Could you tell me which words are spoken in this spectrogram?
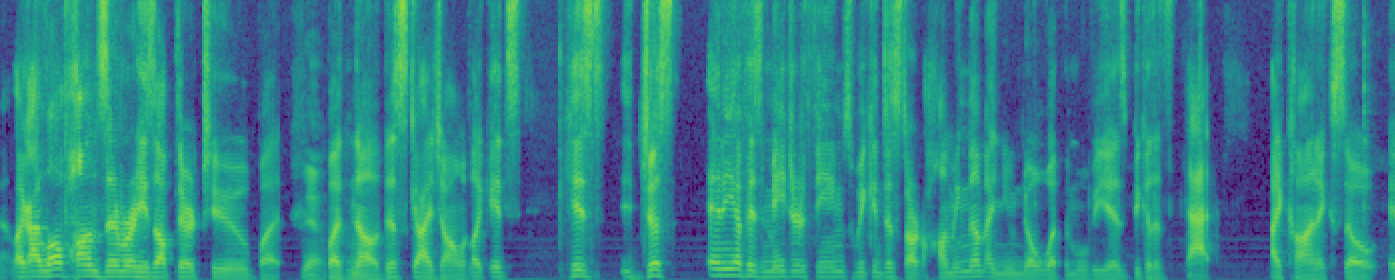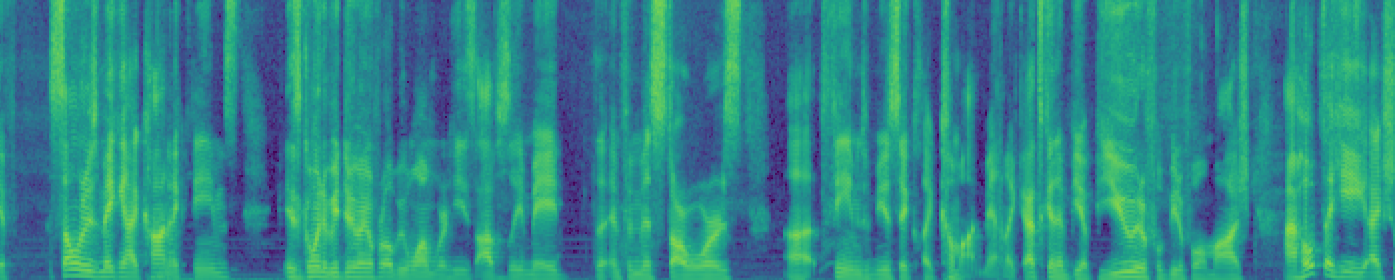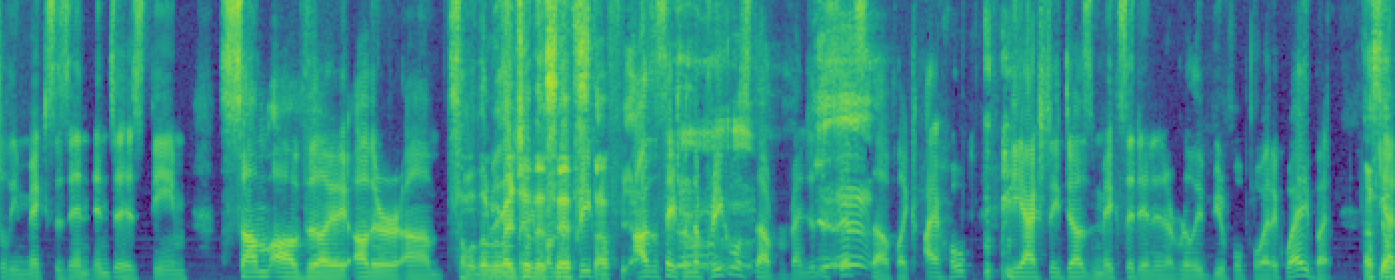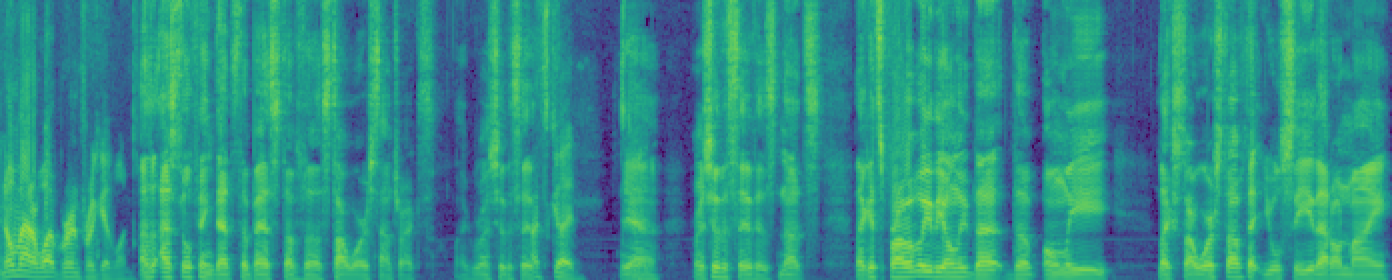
Yeah, Like I love Hans Zimmer, he's up there too, but yeah, but no, this guy John, like it's his just any of his major themes, we can just start humming them, and you know what the movie is because it's that iconic. So if someone who's making iconic themes is going to be doing it for Obi Wan, where he's obviously made the infamous Star Wars uh, themed music, like come on, man, like that's gonna be a beautiful, beautiful homage. I hope that he actually mixes in into his theme some of the other um, some of the Revenge of the Sith prequel- stuff. Yeah. I was gonna say from the prequel stuff, Revenge of the Sith stuff. Like I hope he actually does mix it in in a really beautiful, poetic way. But still, yeah, no matter what, we're in for a good one. I, I still think that's the best of the Star Wars soundtracks. Like Revenge of the Sith. That's good. That's yeah, good. Revenge of the Sith is nuts. Like it's probably the only the the only like Star Wars stuff that you'll see that on my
